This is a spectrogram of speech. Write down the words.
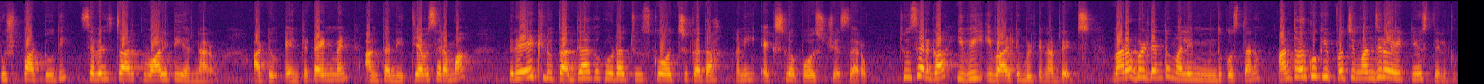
పుష్ప టూది సెవెన్ స్టార్ క్వాలిటీ అన్నారు. అటు ఎంటర్టైన్మెంట్ అంత నిత్యావసరమా? రేట్లు తగ్గాక కూడా చూసుకోవచ్చు కదా అని ఎక్స్లో పోస్ట్ చేశారు. చూసారుగా ఇవి ఇవాల్టి బులెటిన్ అప్డేట్స్. మరో బులెటిన్తో మళ్ళీ ముందుకు వస్తాను అంతవరకు keep watching one zero eight news Telugu.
